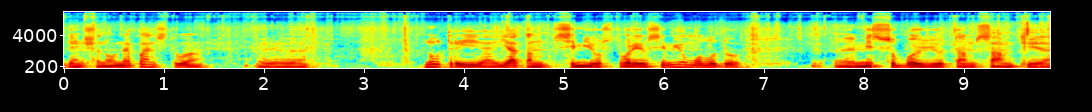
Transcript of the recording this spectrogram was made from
день, шановне панство. Е, Нутрія. Я там сім'ю створив сім'ю молоду. Е, Між собою там самки,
